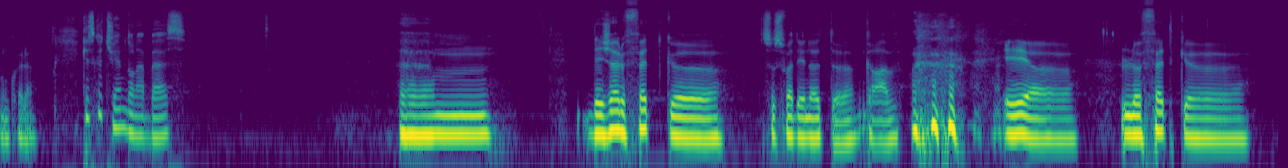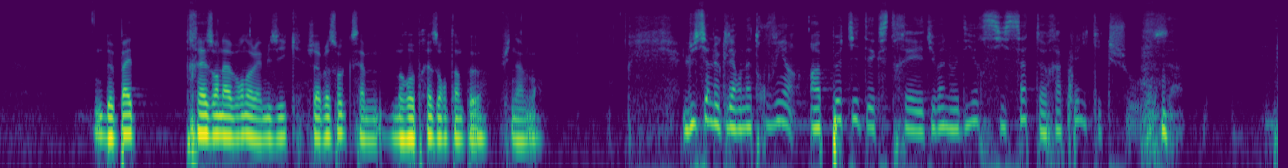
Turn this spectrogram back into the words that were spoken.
donc voilà. Qu'est-ce que tu aimes dans la basse? Déjà le fait que ce soit des notes euh, graves et euh, le fait que de pas être très en avant dans la musique, j'ai l'impression que ça me représente un peu finalement. Lucien Leclerc, on a trouvé un, petit extrait. Tu vas nous dire si ça te rappelle quelque chose.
